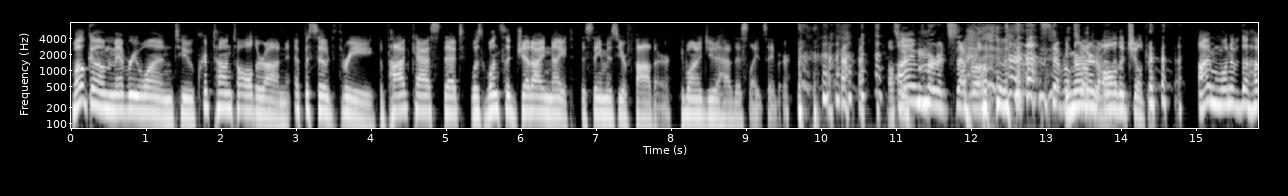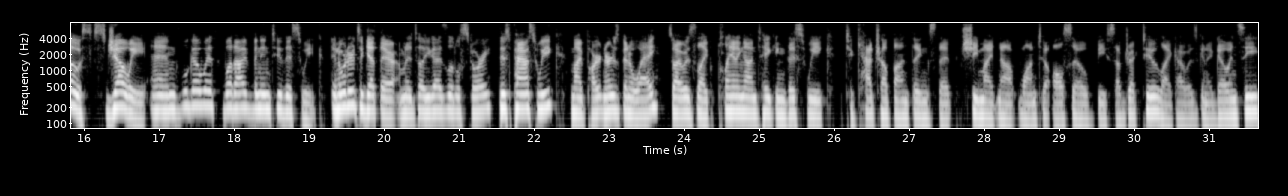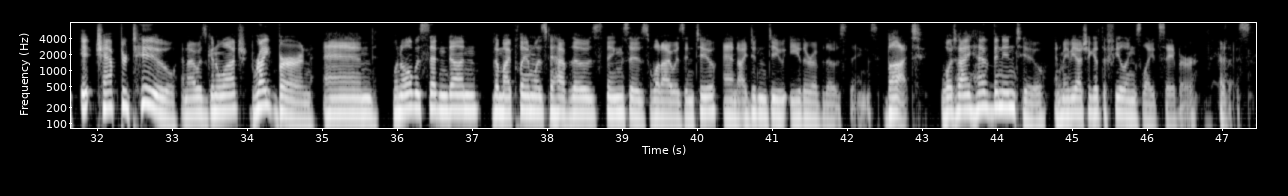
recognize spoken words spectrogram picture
Welcome, everyone, to Krypton to Alderaan, Episode 3, the podcast that was once a Jedi Knight, the same as your father. He wanted you to have this lightsaber. Also, I'm murdered several, several murdered all the children. I'm one of the hosts, Joey, and we'll go with what I've been into this week. In order to get there, I'm going to tell you guys a little story. This past week, my partner's been away, so I was like planning on taking this week to catch up on things that she might not want to also be subject to. Like I was going to go and see It Chapter 2, and I was going to watch Brightburn, and when all was said and done, the my plan was to have those things as what I was into, and I didn't do either of those things. But what I have been into, and maybe I should get the feelings lightsaber for this.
